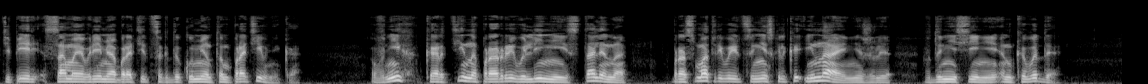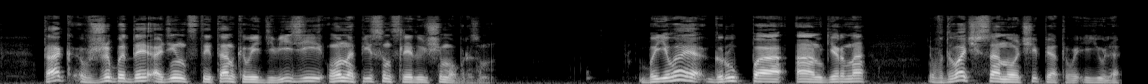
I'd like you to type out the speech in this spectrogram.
Теперь самое время обратиться к документам противника. В них картина прорыва линии Сталина просматривается несколько иная, нежели в донесении НКВД. Так, в ЖБД 11-й танковой дивизии он описан следующим образом. Боевая группа «Ангерна» в 2 часа ночи 5 июля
